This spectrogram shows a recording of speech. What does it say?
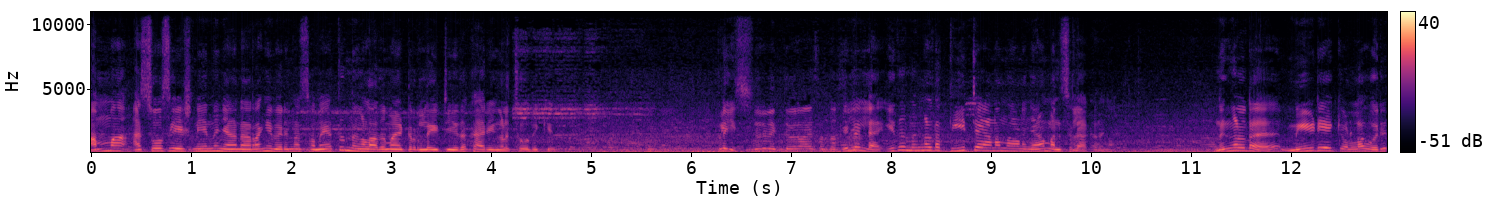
അമ്മ അസോസിയേഷനിൽ നിന്ന് ഞാൻ ഇറങ്ങി വരുന്ന സമയത്ത് നിങ്ങൾ അതുമായിട്ട് റിലേറ്റ് ചെയ്ത കാര്യങ്ങൾ ചോദിക്കൂ. പ്ലീസ് ഇല്ലില്ല ഇത് നിങ്ങളുടെ തീറ്റയാണെന്നാണ് ഞാൻ മനസ്സിലാക്കുന്നത്. നിങ്ങളുടെ മീഡിയയ്ക്കുള്ള ഒരു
